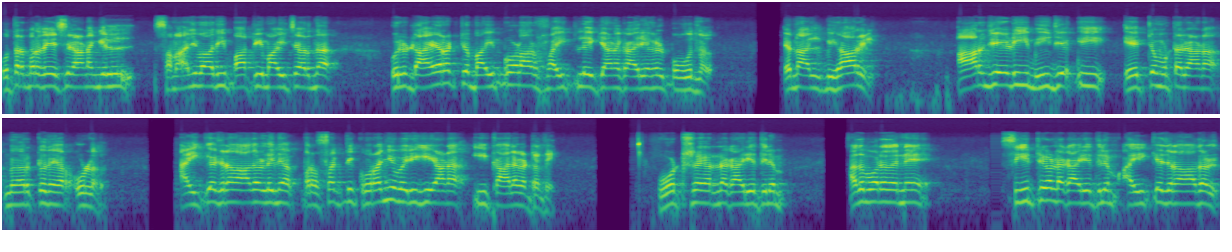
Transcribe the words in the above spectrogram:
ഉത്തർപ്രദേശിലാണെങ്കിൽ സമാജ്വാദി പാർട്ടിയുമായി ചേർന്ന് ഒരു ഡയറക്റ്റ് ബൈപോളാർ ഫൈറ്റിലേക്കാണ് കാര്യങ്ങൾ പോകുന്നത്. എന്നാൽ ബീഹാറിൽ R J D B J P ഏറ്റുമുട്ടലാണ് നേർക്കുനേർ ഉള്ളത്. ഐക്യജനതാദളിന് പ്രസക്തി കുറഞ്ഞു വരികയാണ് ഈ കാലഘട്ടത്തിൽ. വോട്ട് ഷെയറിന്റെ കാര്യത്തിലും അതുപോലെ തന്നെ സീറ്റുകളുടെ കാര്യത്തിലും ഐക്യജനതാദൾ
